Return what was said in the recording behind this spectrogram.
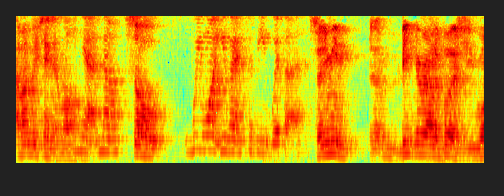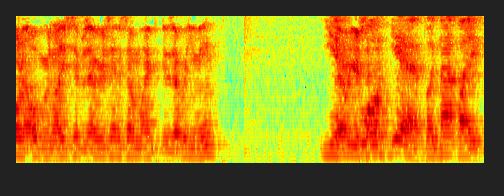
I might be saying it wrong. yeah, no. So We want you guys to be with us. So you mean uh, beating around the bush? You want an open relationship? Is that what you're saying? Something like? Is that what you mean? yeah, that what you're well, saying? yeah, but not like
